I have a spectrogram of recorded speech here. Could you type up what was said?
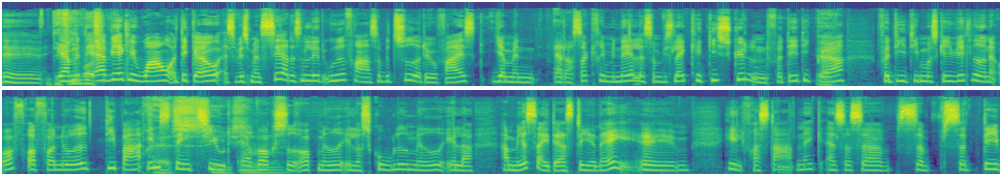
Øh, det jamen, vores... det er virkelig wow, og det gør jo, altså hvis man ser det sådan lidt udefra, så betyder det jo faktisk, jamen, er der så kriminelle, som vi slet ikke kan give skylden for det, de gør, ja fordi de måske i virkeligheden er ofre for noget, de bare Præcis. instinktivt er vokset op med, eller skolet med, eller har med sig i deres DNA øh, helt fra starten. Ikke? Altså, så, så, så det er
